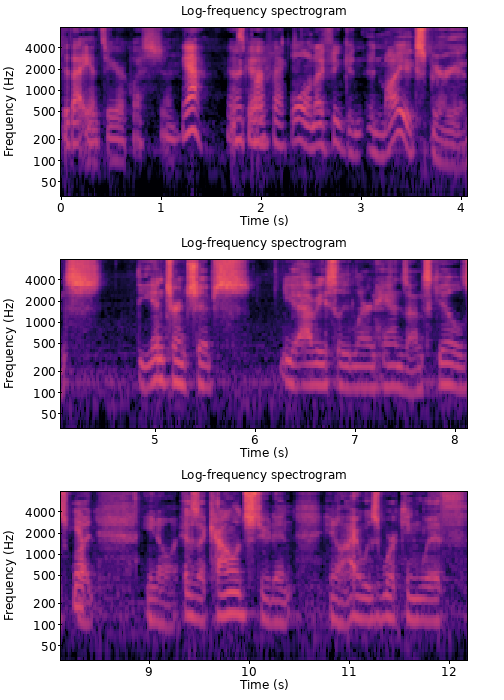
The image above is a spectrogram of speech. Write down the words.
Did that answer your question? Yeah. That's Okay. perfect. Well, and I think in, in my experience, the internships, you obviously learn hands on skills, Yep. but, you know, as a college student, you know, I was working with,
